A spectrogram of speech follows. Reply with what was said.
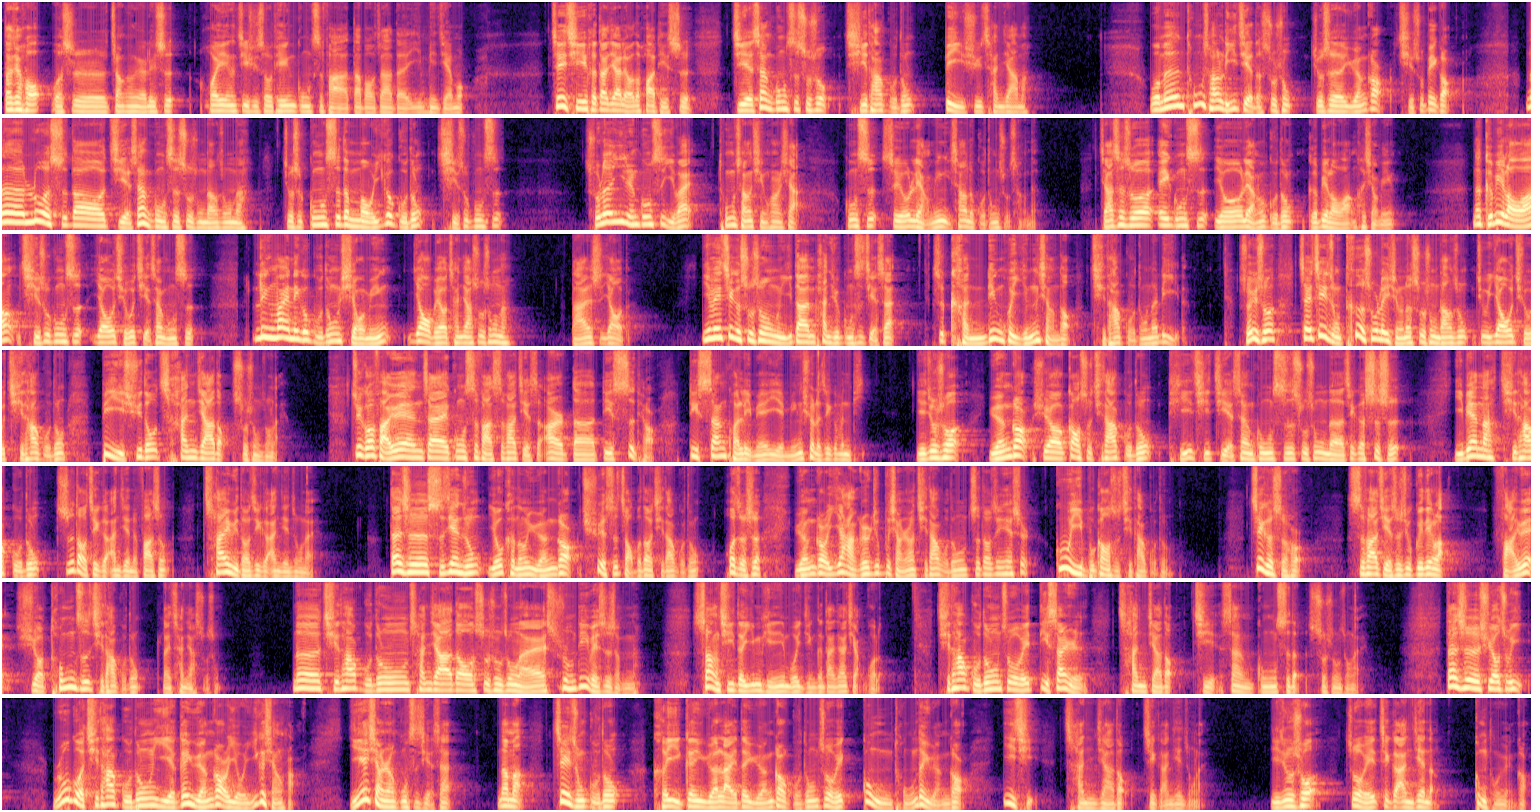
大家好，我是张根源律师，欢迎继续收听《公司法大爆炸》的音频节目。这期和大家聊的话题是：解散公司诉讼，其他股东必须参加吗？我们通常理解的诉讼就是原告起诉被告，那落实到解散公司诉讼当中呢，就是公司的某一个股东起诉公司。除了一人公司以外，通常情况下，公司是由两名以上的股东组成的。假设说 A 公司有两个股东，隔壁老王和小明。那隔壁老王起诉公司，要求解散公司。另外那个股东小明要不要参加诉讼呢？答案是要的，因为这个诉讼一旦判决公司解散，是肯定会影响到其他股东的利益的。所以说，在这种特殊类型的诉讼当中，就要求其他股东必须都参加到诉讼中来。最高法院在《公司法司法解释二》的第四条第三款里面也明确了这个问题，也就是说。原告需要告诉其他股东提起解散公司诉讼的这个事实，以便呢其他股东知道这个案件的发生，参与到这个案件中来。但是实践中有可能原告确实找不到其他股东，或者是原告压根就不想让其他股东知道这件事故意不告诉其他股东。这个时候，司法解释就规定了，法院需要通知其他股东来参加诉讼。那其他股东参加到诉讼中来，诉讼地位是什么呢？上期的音频我已经跟大家讲过了。其他股东作为第三人参加到解散公司的诉讼中来，但是需要注意，如果其他股东也跟原告有一个想法，也想让公司解散，那么这种股东可以跟原来的原告股东作为共同的原告一起参加到这个案件中来，也就是说，作为这个案件的共同原告。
